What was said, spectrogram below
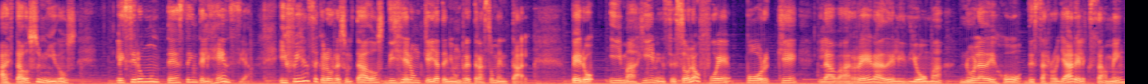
a Estados Unidos, le hicieron un test de inteligencia y fíjense que los resultados dijeron que ella tenía un retraso mental. Pero imagínense, solo fue porque la barrera del idioma no la dejó desarrollar el examen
